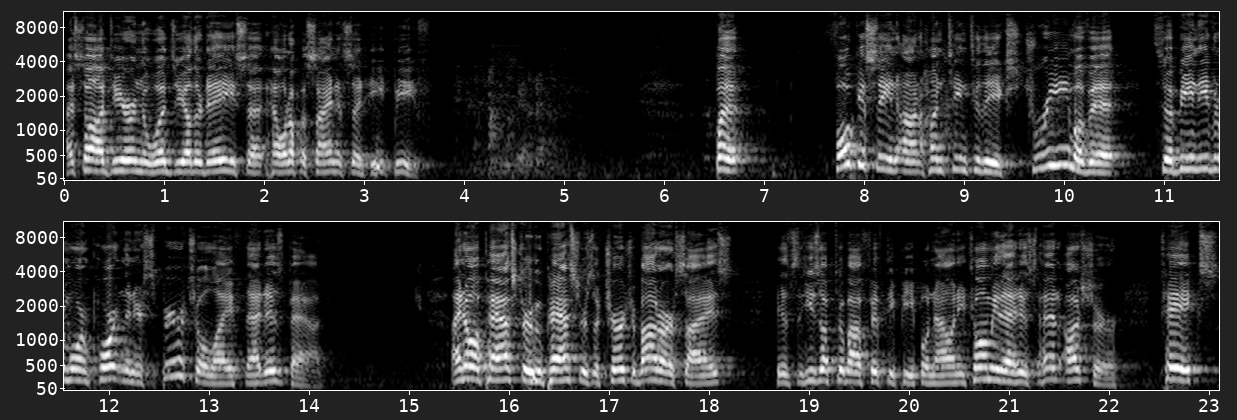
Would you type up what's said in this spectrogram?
I saw a deer in the woods the other day. He said, held up a sign that said, Eat beef. but focusing on hunting to the extreme of it to being even more important than your spiritual life, that is bad. I know a pastor who pastors a church about our size. He's up to about 50 people now, and he told me that his head usher takes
